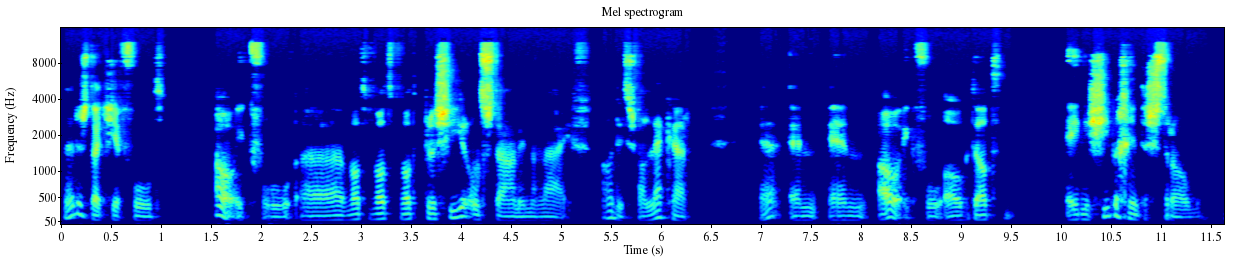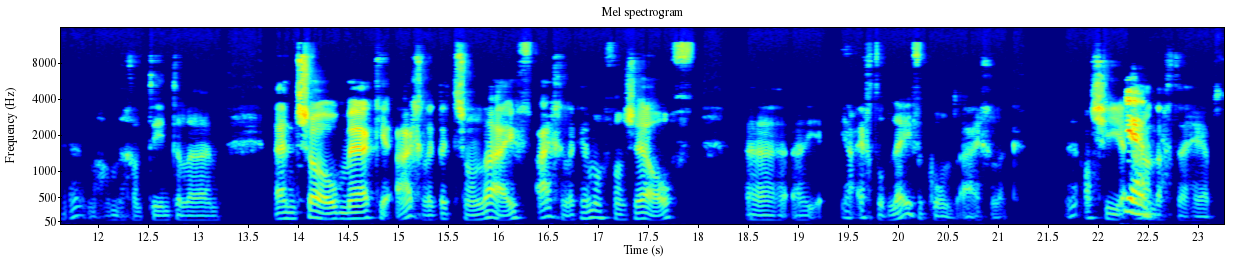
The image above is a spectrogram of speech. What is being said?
He, dus dat je voelt, oh, ik voel uh, wat, wat, wat plezier ontstaan in mijn lijf. Oh, dit is wel lekker. He, en, en oh, ik voel ook dat energie begint te stromen. He, mijn handen gaan tintelen. En zo merk je eigenlijk dat zo'n lijf eigenlijk helemaal vanzelf uh, uh, ja, echt tot leven komt eigenlijk. Als je je Ja. aandacht er hebt.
